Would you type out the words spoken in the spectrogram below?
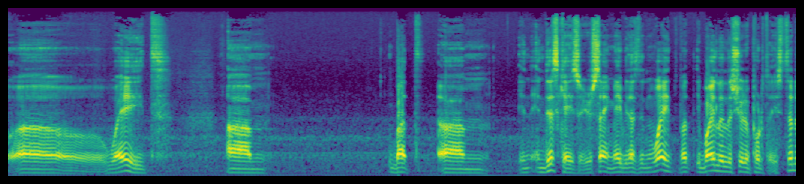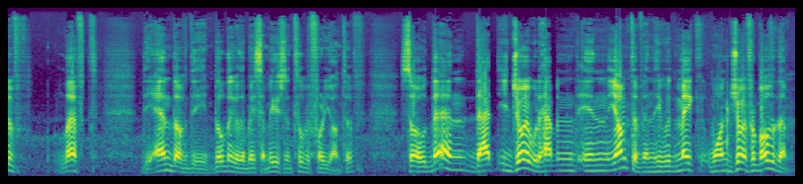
uh, wait, um, but um, in in this case, you're saying maybe that didn't wait, but instead of left the end of the building of the Beis Hamikdash until before Yontif. So then that joy would happen in Yom Tov, and he would make one joy for both of them.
